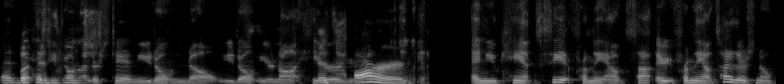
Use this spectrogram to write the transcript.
and But because you don't understand, you don't know, you don't, you're not here. It's you're hard. in it, and you can't see it from the outside. eh, From the outside, there's no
